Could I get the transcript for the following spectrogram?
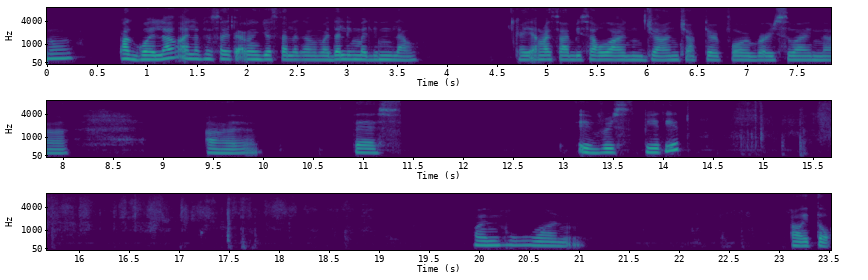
No? 'Pag walang alam sa salita ng Diyos talagang madaling malinlang. Kaya nga sabi sa 1 John chapter 4 verse 1 na ah, test every spirit. One one. Oh, ito.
